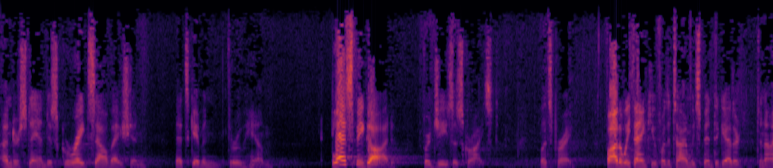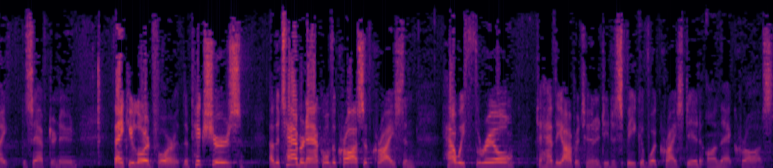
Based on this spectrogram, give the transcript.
understand this great salvation that's given through Him. Blessed be God for Jesus Christ. Let's pray. Father, we thank you for the time we spent together tonight, this afternoon. Thank you, Lord, for the pictures of the tabernacle the cross of Christ and how we thrill to have the opportunity to speak of what Christ did on that cross.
